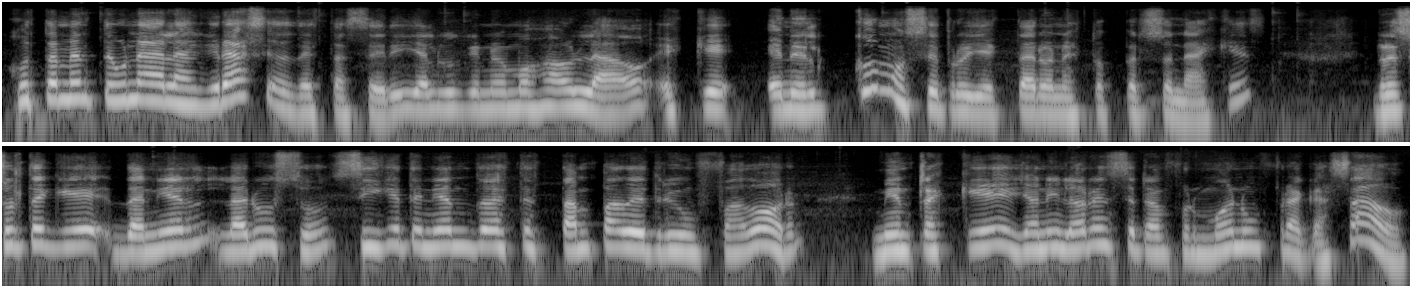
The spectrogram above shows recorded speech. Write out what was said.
justamente una de las gracias de esta serie y algo que no hemos hablado es que en el cómo se proyectaron estos personajes, resulta que Daniel Laruso sigue teniendo esta estampa de triunfador, mientras que Johnny Lawrence se transformó en un fracasado.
